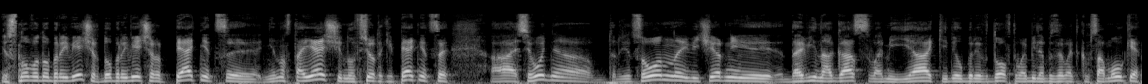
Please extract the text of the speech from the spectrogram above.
И снова добрый вечер. Добрый вечер пятницы. Не настоящий, но все-таки пятницы. А сегодня традиционный вечерний «Дави на газ». С вами я, Кирилл Бревдо, автомобильный обозреватель комсомолки.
